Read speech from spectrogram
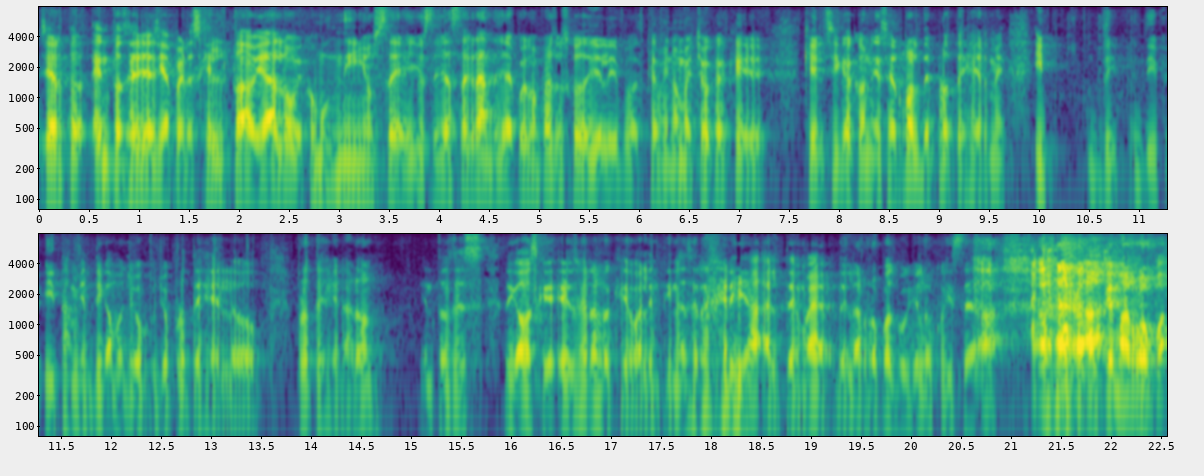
¿cierto? Entonces ella decía, pero es que él todavía lo ve como un niño usted y usted ya está grande, ya puede comprar sus cosas. Y yo le digo, es que a mí no me choca que, que él siga con ese rol de protegerme y, y, también, digamos, yo, yo protegerlo, proteger a Aarón. Entonces, digamos que eso era lo que Valentina se refería al tema de, las ropas, porque lo cogiste a, a, quemar ropa.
